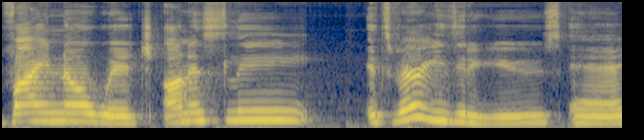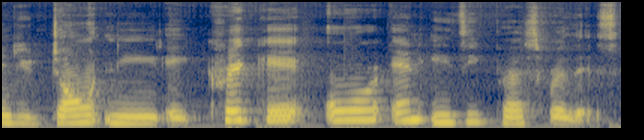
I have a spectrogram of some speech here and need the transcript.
vinyl, which honestly, it's very easy to use and you don't need a Cricut or an easy press for this.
